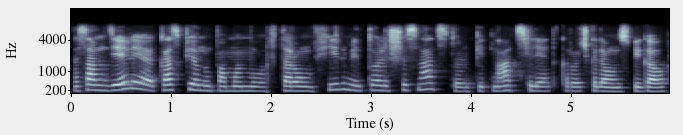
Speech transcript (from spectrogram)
На самом деле, Каспиону, по-моему, во втором фильме то ли 16, то ли 15 лет, короче, когда он сбегал.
